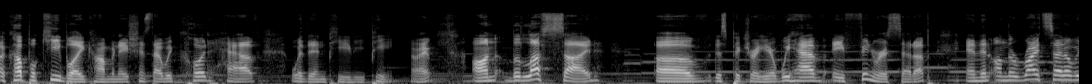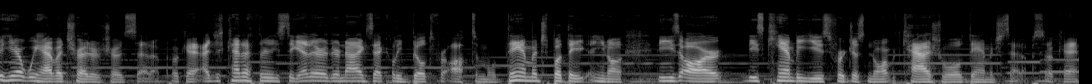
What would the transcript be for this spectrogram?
a couple Keyblade combinations that we could have within PvP, all right? On the left side of this picture right here, we have a Fenrir setup, and then on the right side over here, we have a Treasure Trove setup, okay? I just kind of threw these together. They're not exactly built for optimal damage, but they, you know, these are, these can be used for just normal, casual damage setups, okay?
